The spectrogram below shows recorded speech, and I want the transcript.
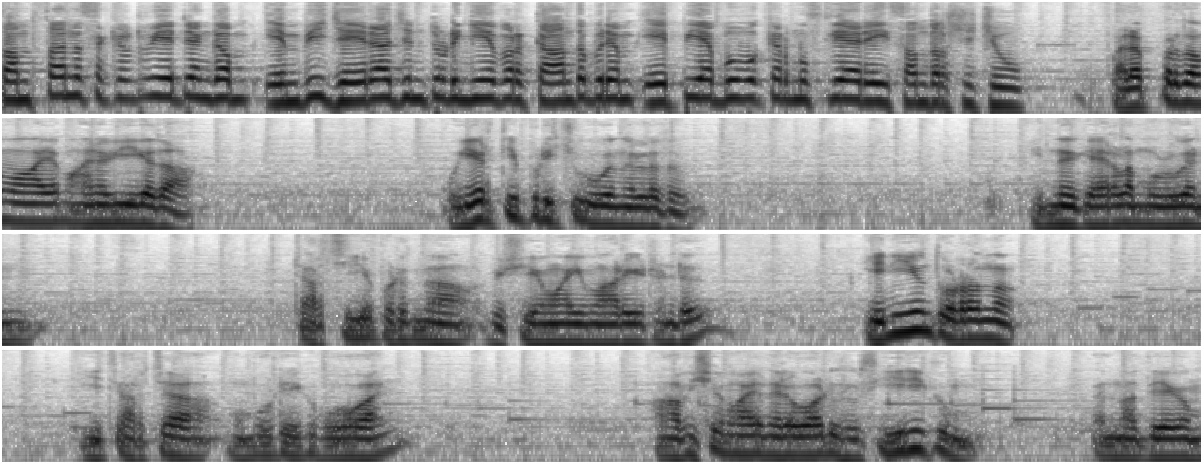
സംസ്ഥാന സെക്രട്ടേറിയറ്റ് അംഗം എം വി ജയരാജൻ തുടങ്ങിയവർ കാന്തപുരം എ പി അബൂബക്കർ മുസ്ലിയാരെ സന്ദർശിച്ചു. ഫലപ്രദമായ മാനവികത ഉയർത്തിപ്പിടിച്ചു എന്നുള്ളത് ഇന്ന് കേരളം മുഴുവൻ ചർച്ച ചെയ്യപ്പെടുന്ന വിഷയമായി മാറിയിട്ടുണ്ട്. ഇനിയും തുടർന്ന് ഈ ചർച്ച മുമ്പോട്ടേക്ക് പോകാൻ ആവശ്യമായ നിലപാട് സ്വീകരിക്കും എന്ന് അദ്ദേഹം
